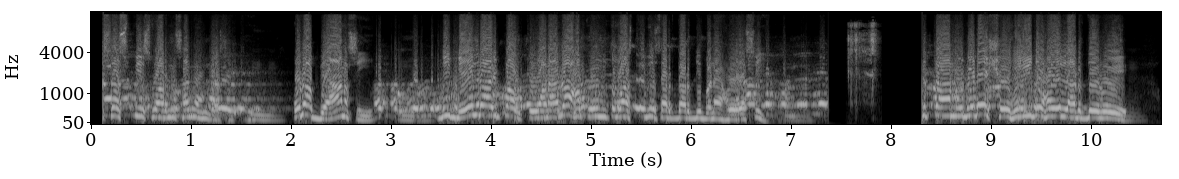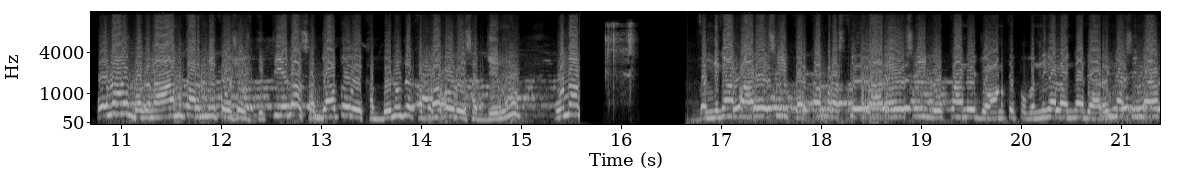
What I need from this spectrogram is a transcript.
ਐਸਐਸਪੀ ਸਵਰਨ ਸਿੰਘ ਹੁੰਦਾ ਸੀ। ਉਹਦਾ ਬਿਆਨ ਸੀ ਵੀ ਮੇਘਰਾਜ ਭਗਤਵਾਣਾ ਦਾ ਹਕੂਮਤ ਵਾਸਤੇ ਵੀ ਸਰਦਰਦੀ ਬਣਿਆ ਹੋਇਆ ਸੀ। ਤਾਂ ਨੂੰ ਜਿਹੜੇ ਸ਼ਹੀਦ ਹੋਏ, ਲੜਦੇ ਹੋਏ, ਉਹਨਾਂ ਨੂੰ ਬਦਨਾਮ ਕਰਨ ਦੀ ਕੋਸ਼ਿਸ਼ ਕੀਤੀ। ਇਹਦਾ ਸੱਜਾ ਧੋਵੇ, ਖੱਬੇ ਨੂੰ ਤੇ ਖੱਬਾ ਧੋਵੇ ਸੱਜੇ ਨੂੰ। ਉਹਨਾਂ ਵੰਡੀਆਂ ਪਾ ਰਹੇ ਸੀ, ਫਿਰਕਾ ਪ੍ਰਸਤੀ ਚਲਾ ਰਹੇ ਸੀ। ਲੋਕਾਂ ਦੇ ਜੌਣ ਤੇ ਪਾਬੰਦੀਆਂ ਲਾਈਆਂ ਜਾ ਰਹੀਆਂ ਸੀਗੀਆਂ।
